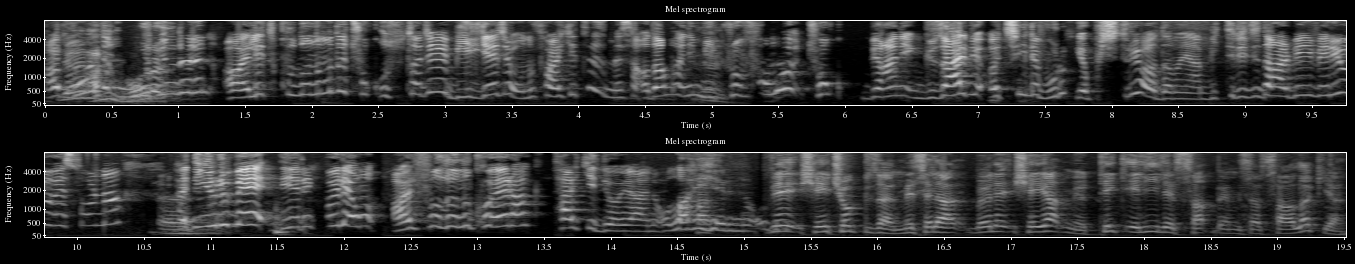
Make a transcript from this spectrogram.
Abi Yani- bu arada Abi bu ara- alet kullanımı da çok ustaca ve bilgece. Onu fark ettiniz mi? Mesela adam hani Evet. mikrofonu çok yani güzel bir açıyla vurup yapıştırıyor adama yani. Bitirici darbeyi veriyor ve sonra Evet. hadi yürü be diyerek böyle o alfalığını koyarak terk ediyor yani olay Ha, yerini. Ve şey çok güzel. Mesela böyle şey yapmıyor. Tek eliyle sa- mesela sağlak ya.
